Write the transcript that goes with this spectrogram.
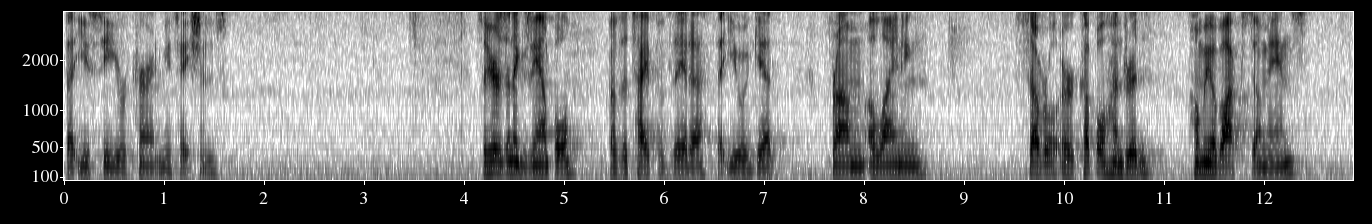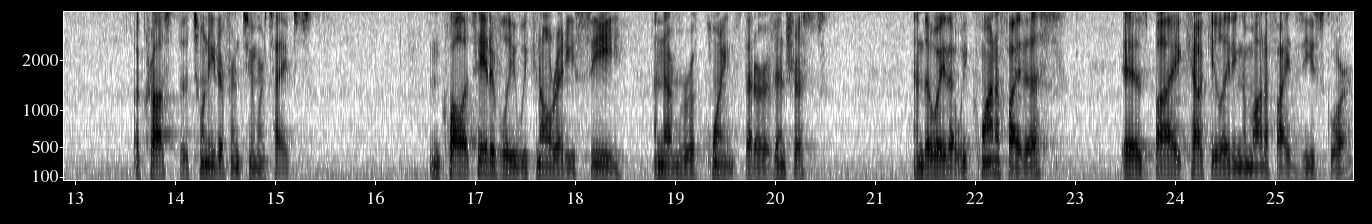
that you see recurrent mutations. So here's an example of the type of data that you would get from aligning several or a couple hundred homeobox domains across the 20 different tumor types. And qualitatively, we can already see a number of points that are of interest. And the way that we quantify this is by calculating a modified z-score.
